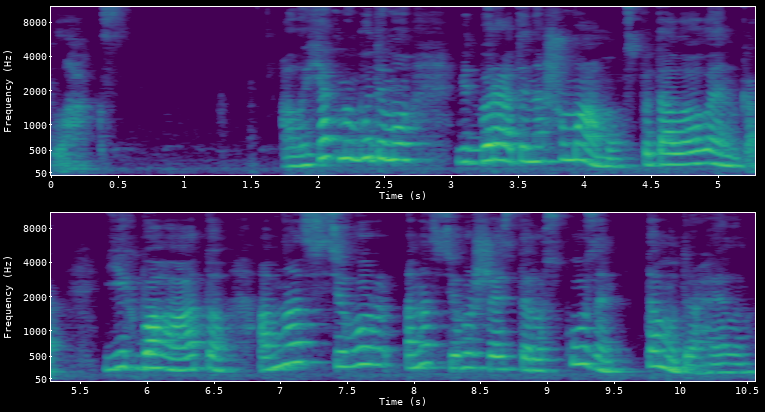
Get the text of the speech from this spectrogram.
плакс. Але як ми будемо відбирати нашу маму? спитала Оленка. Їх багато, а в нас всього, а нас всього шестеро з кузем та мудрагелем.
